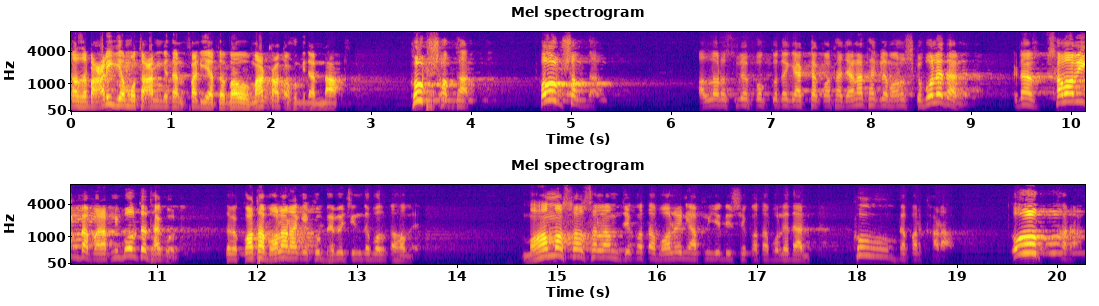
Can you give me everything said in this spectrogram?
কাযাবা আলাইয়া মুতাআম্মিদান ফালিয়াতাবাউ মাকাতাহু মিনান নার। খুব সাবধান খুব সাবধান। আল্লাহ রসুলের পক্ষ থেকে একটা কথা জানা থাকলে মানুষকে বলে দেন। এটা স্বাভাবিক ব্যাপার, আপনি বলতে থাকুন। তবে কথা বলার আগে খুব ভেবে চিন্তে বলতে হবে। মোহাম্মদ সাল্লাম যে কথা বলেনি, আপনি যদি সে কথা বলে দেন, খুব ব্যাপার খারাপ, খুব খারাপ।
